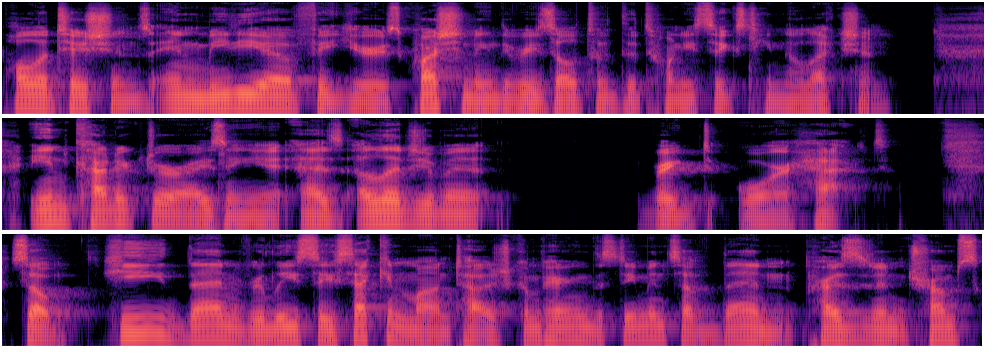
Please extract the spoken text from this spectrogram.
politicians and media figures questioning the result of the 2016 election in characterizing it as illegitimate, rigged, or hacked. So he then released a second montage comparing the statements of then President Trump's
